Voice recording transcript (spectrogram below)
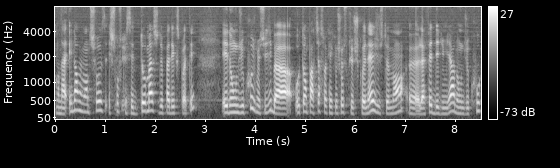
on, a énormément de choses, et je trouve que c'est dommage de ne pas l'exploiter. Et donc, du coup, je me suis dit, bah, autant partir sur quelque chose que je connais, justement, euh, la fête des Lumières. Donc, du coup,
